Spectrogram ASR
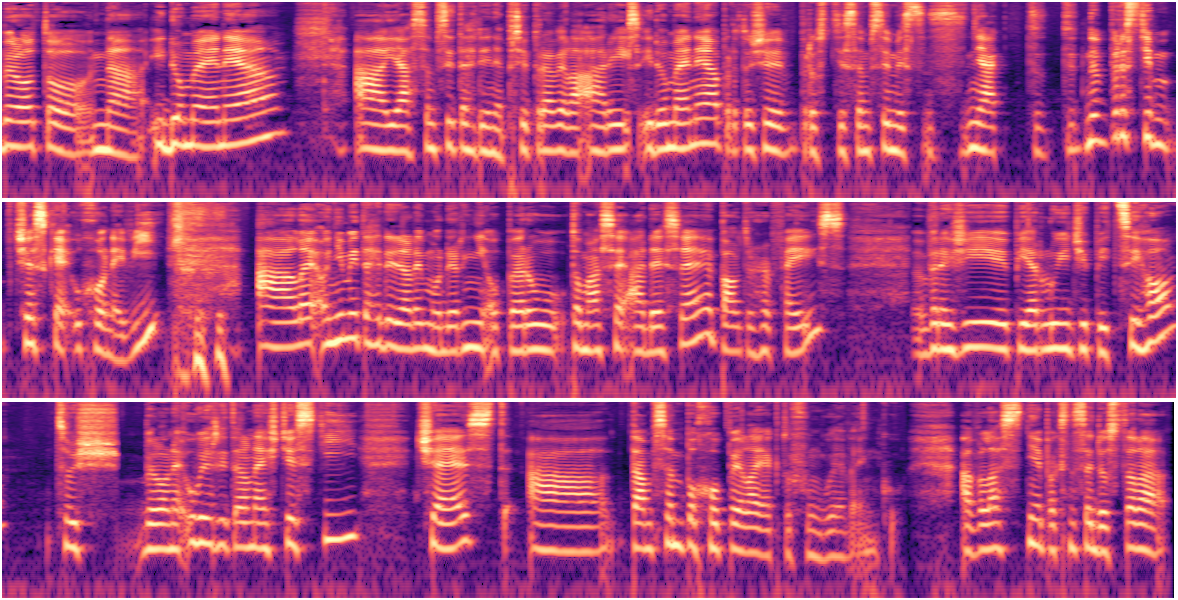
Bylo to na Idoménia a já jsem si tehdy nepřipravila Ari z Idoménia, protože prostě jsem si mysl, nějak no prostě české ucho neví, ale oni mi tehdy dali moderní operu Tomase Adese, Powder Her Face, v režii Pierluigi Pizziho, což bylo neuvěřitelné štěstí, čest a tam jsem pochopila, jak to funguje venku. A vlastně pak jsem se dostala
